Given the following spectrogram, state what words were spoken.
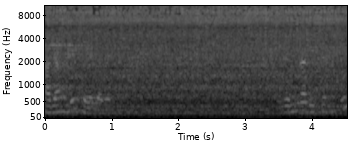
ভাজা হলেই হয়ে যাবে। বন্ধুরা দেখতে থাকুন।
